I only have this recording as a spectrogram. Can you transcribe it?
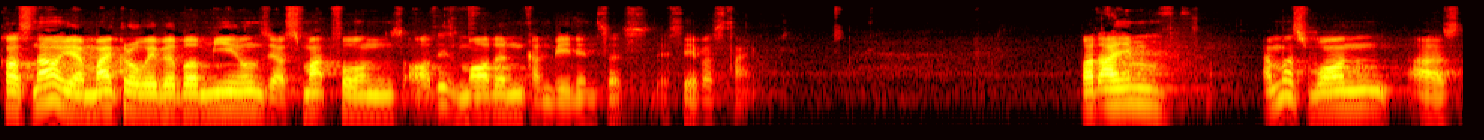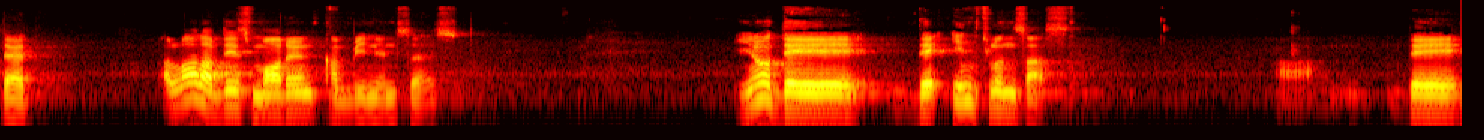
Because now you have microwavable meals, you have smartphones, all these modern conveniences, that save us time. But I'm I must warn us that a lot of these modern conveniences you know, they, they influence us. Uh, they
